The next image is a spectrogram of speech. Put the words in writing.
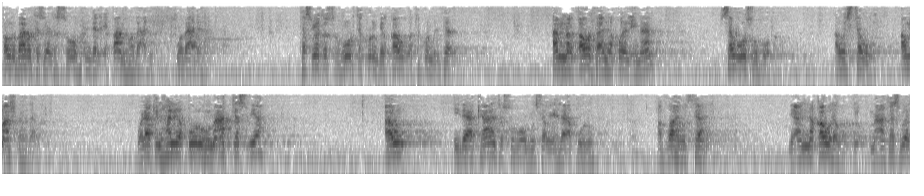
قول باب تسوية الصفوف عند الإقامة وبعدها وبعدها. تسوية الصفوف تكون بالقول وتكون بالفعل. أما القول فأن يقول الإمام سووا صفوفكم أو استووا أو ما أشبه ذلك. ولكن هل يقوله مع التسوية أو إذا كانت الصفوف مستوية لا يقوله. الظاهر الثاني. لأن قوله مع تسوية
